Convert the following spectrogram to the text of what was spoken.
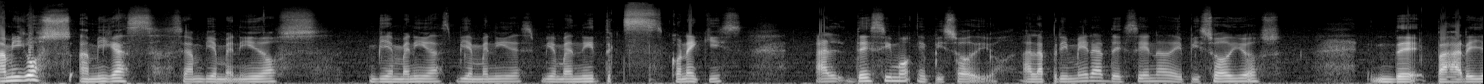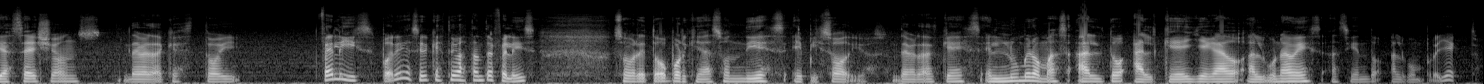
Amigos, amigas, sean bienvenidos, bienvenidas, bienvenides, bienvenidos con X al décimo episodio, a la primera decena de episodios de Pajarilla Sessions. De verdad que estoy feliz, podría decir que estoy bastante feliz, sobre todo porque ya son 10 episodios. De verdad que es el número más alto al que he llegado alguna vez haciendo algún proyecto.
